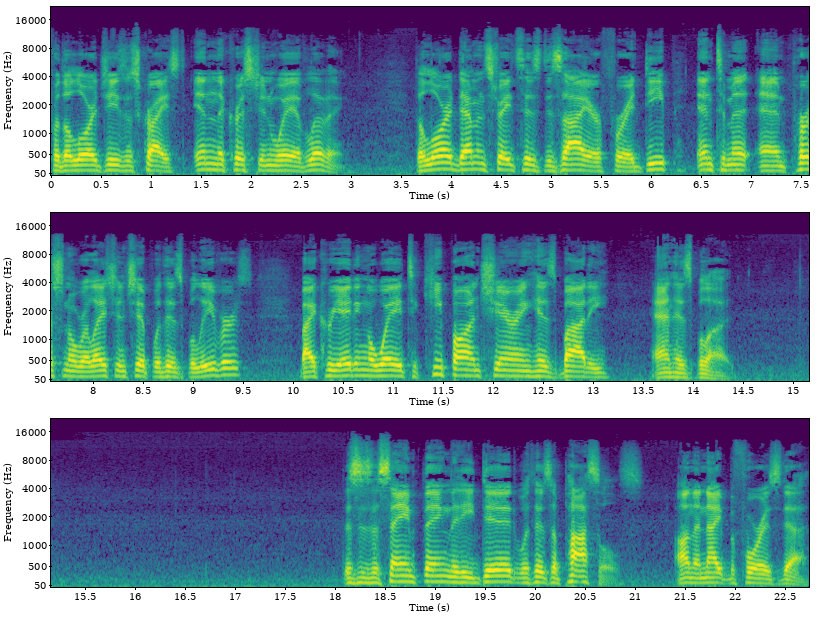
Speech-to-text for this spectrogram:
for the Lord Jesus Christ in the Christian way of living. The Lord demonstrates his desire for a deep, intimate, and personal relationship with his believers by creating a way to keep on sharing his body and his blood. This is the same thing that he did with his apostles on the night before his death.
